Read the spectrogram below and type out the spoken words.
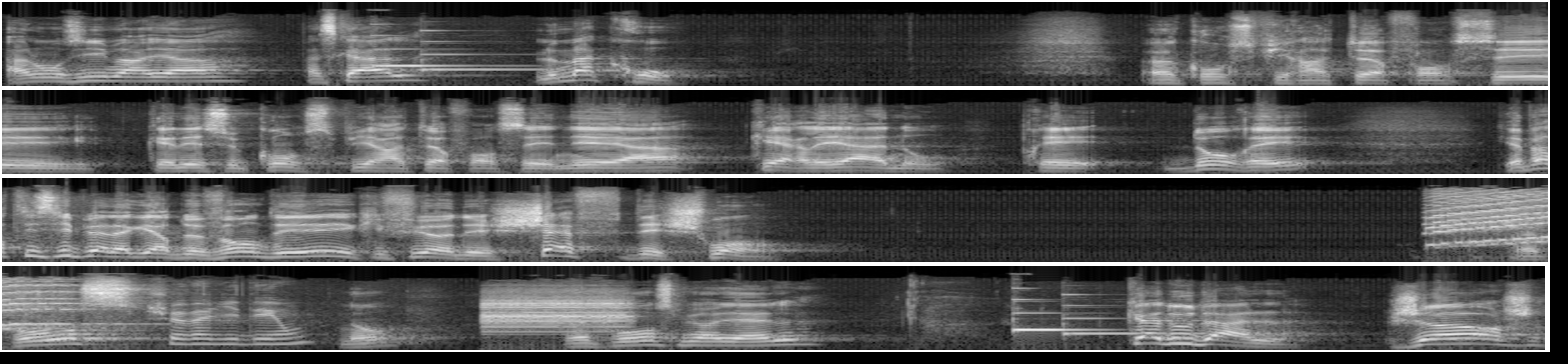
Allons-y, Maria. Pascal Le macro. Un conspirateur français. Quel est ce conspirateur français? Né à Kerleano, près d'Oré, qui a participé à la guerre de Vendée et qui fut un des chefs des Chouans. Réponse? Chevalier Déon Non. Réponse, Muriel Cadoudal. Georges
